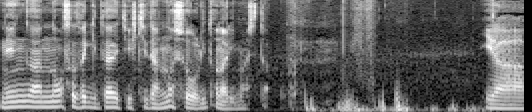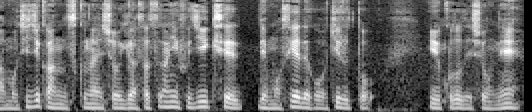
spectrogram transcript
念願の佐々木大地七段の勝利となりました。いやー持ち時間の少ない将棋はさすがに藤井棋聖でも精度が落ちるということでしょうね。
